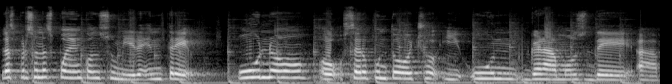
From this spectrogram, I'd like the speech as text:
las personas pueden consumir entre 1 o 0.8 y 1 gramos de ah,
